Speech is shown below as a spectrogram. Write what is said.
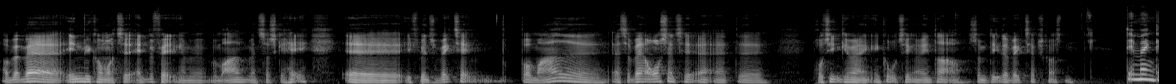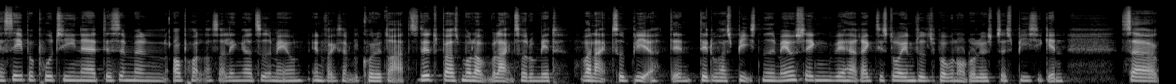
Og hvad, hvad, inden vi kommer til anbefalinger med, hvor meget man så skal have øh, i forbindelse med vægttab, hvor meget, øh, altså hvad er årsagen til, at, øh, protein kan være en, en god ting at inddrage som del af vægttabskosten? Det man kan se på protein er, at det simpelthen opholder sig længere tid i maven, end for eksempel kulhydrat. Så det er et spørgsmål om, hvor lang tid er du mæt, hvor lang tid bliver det, det du har spist nede i mavesækken, vil have rigtig stor indflydelse på, hvornår du har lyst til at spise igen. Så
